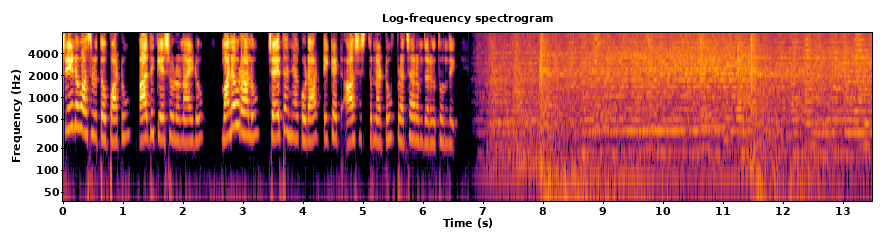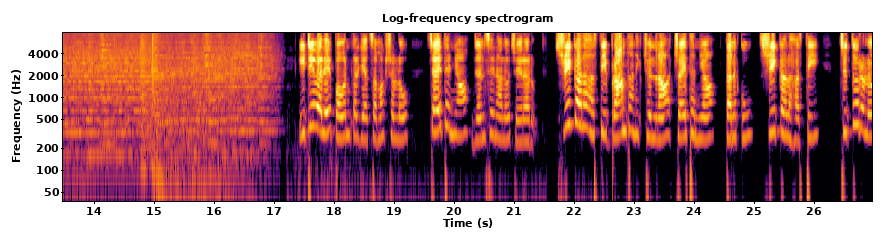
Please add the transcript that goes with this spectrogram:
శ్రీనివాసులతో పాటు ఆదికేశవులు నాయుడు మనవరాలు చైతన్య కూడా టికెట్ ఆశిస్తున్నట్టు ప్రచారం జరుగుతుంది. ఇటీవలే పవన్ కళ్యాణ్ సమక్షంలో చైతన్య జనసేనలో చేరారు. శ్రీకాళహస్తి ప్రాంతానికి చెందిన చైతన్య తనకు శ్రీకాళహస్తి చిత్తూరులో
